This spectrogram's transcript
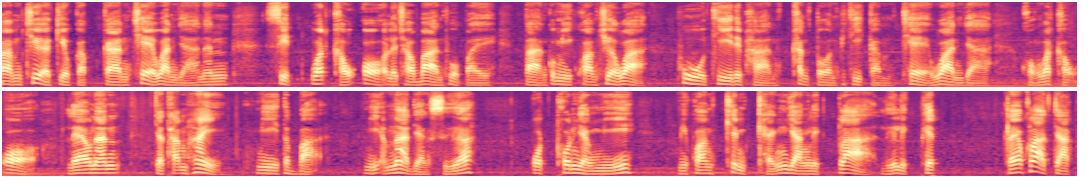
ความเชื่อเกี่ยวกับการแช่ว่านยานั้นสิทธิ์วัดเขาอ้อและชาวบ้านทั่วไป ต่างก็มีความเชื่อว่าผู้ที่ได้ผ่านขั้นตอนพิธีกรรม แช่ว่านยาของวัดเขาอ้อ แล้วนั้นจะทำให้มีตบะ มีอำนาจอย่างเสือ อดทนอย่างหมี มีความเข้มแข็งอย่างเหล็กกล้าหรือเหล็กเพชรแคล้วคลาดจากพ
